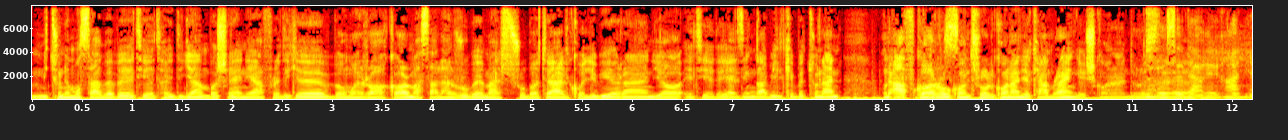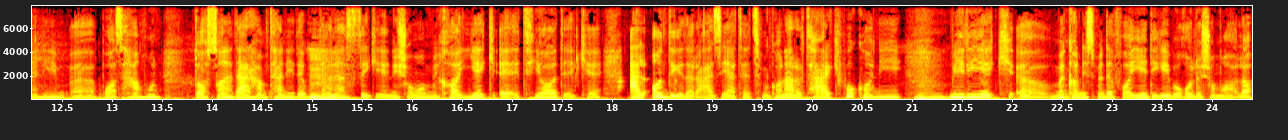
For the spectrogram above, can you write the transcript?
می‌تونه مسبب اعتیادهای دیگه هم باشه. یعنی افرادی که به عنوان راهکار مثلا رو به مشروبات الکلی بیارن یا اعتیادهای از این قبیل که بتونن اون افکار رو کنترل کنن یا کمرنگش کنن. درسته؟ درسته دقیقا. یعنی باز همون داستان در هم تنیده بودن است دیگه. یعنی شما می‌خوای یک اعتیاده که الان دیگه داره اذیتت می‌کنه رو ترک بکنی میری یک مکانیسم دفاعی دیگه به قول شما حالا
